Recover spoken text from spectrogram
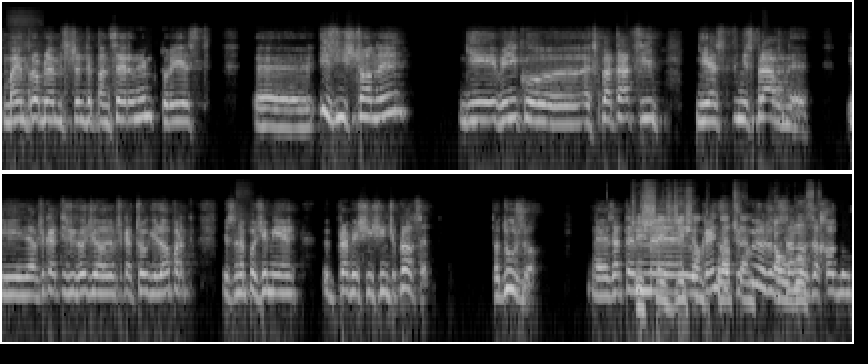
Mają problem z sprzętem pancernym, który jest i zniszczony, i w wyniku eksploatacji jest niesprawny. I na przykład jeżeli chodzi o na przykład czołgi Leopard, jest na poziomie prawie 60%. To dużo. E, zatem Czyli 60% e, Ukraińcy oczekują, że dostaną zachodu.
